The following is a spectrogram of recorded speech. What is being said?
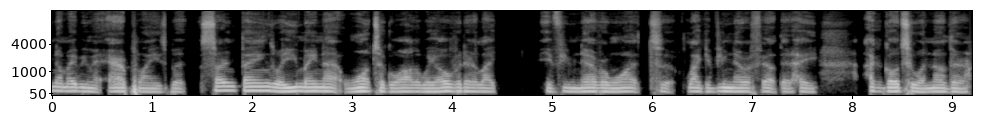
you know, maybe even airplanes, but certain things where you may not want to go all the way over there, like if you never want to like if you never felt that, hey, I could go to another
